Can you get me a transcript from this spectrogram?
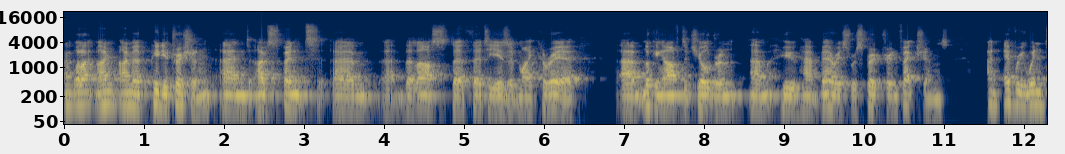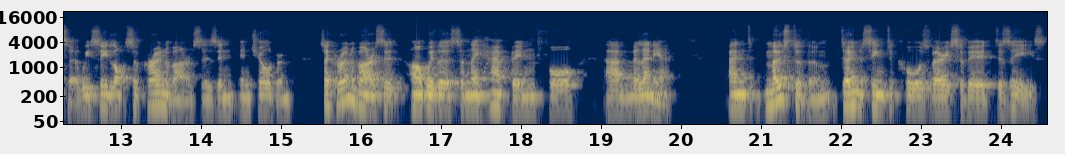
Um, well, I'm, I'm a pediatrician, and I've spent um, uh, the last uh, 30 years of my career um, looking after children um, who have various respiratory infections. And every winter we see lots of coronaviruses in, in children. So coronaviruses are with us and they have been for um, millennia. And most of them don't seem to cause very severe disease.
